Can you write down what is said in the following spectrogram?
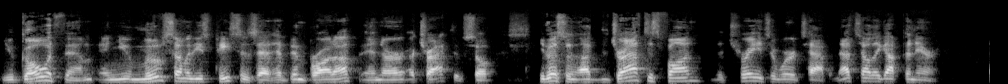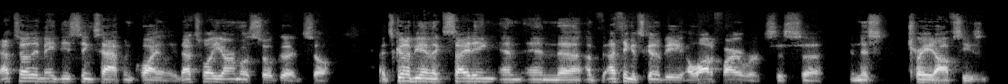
you go with them and you move some of these pieces that have been brought up and are attractive. So, you listen, uh, the draft is fun. The trades are where it's happened. That's how they got Panarin. That's how they made these things happen quietly. That's why Jarmo's so good. So, it's going to be an exciting and and uh, I think it's going to be a lot of fireworks this uh, in this trade off season.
